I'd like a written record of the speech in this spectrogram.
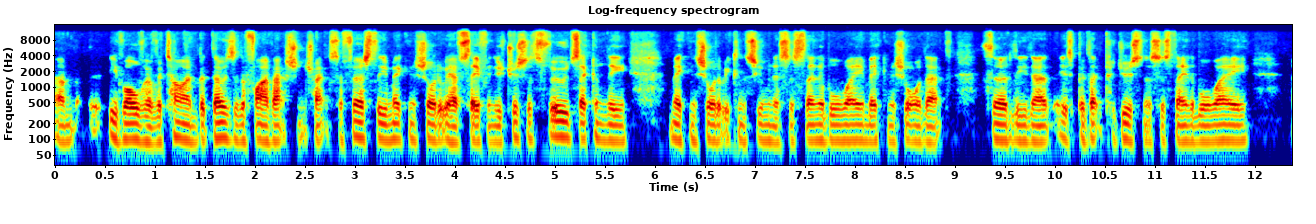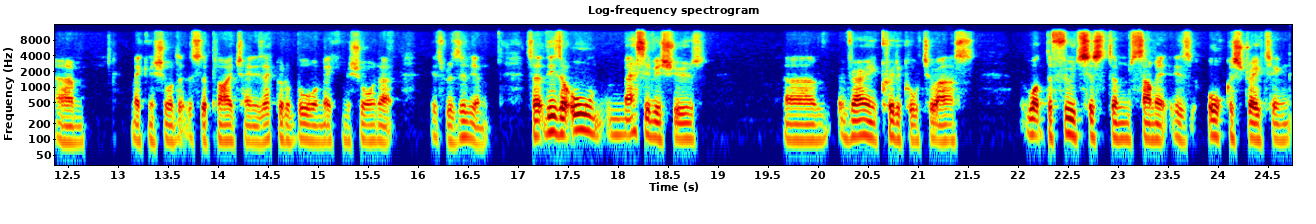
um, evolve over time, but those are the five action tracks. So, firstly, making sure that we have safe and nutritious food. Secondly, making sure that we consume in a sustainable way. Making sure that, thirdly, that is produced in a sustainable way. Um, making sure that the supply chain is equitable and making sure that it's resilient. So these are all massive issues, um, very critical to us. What the Food System Summit is orchestrating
